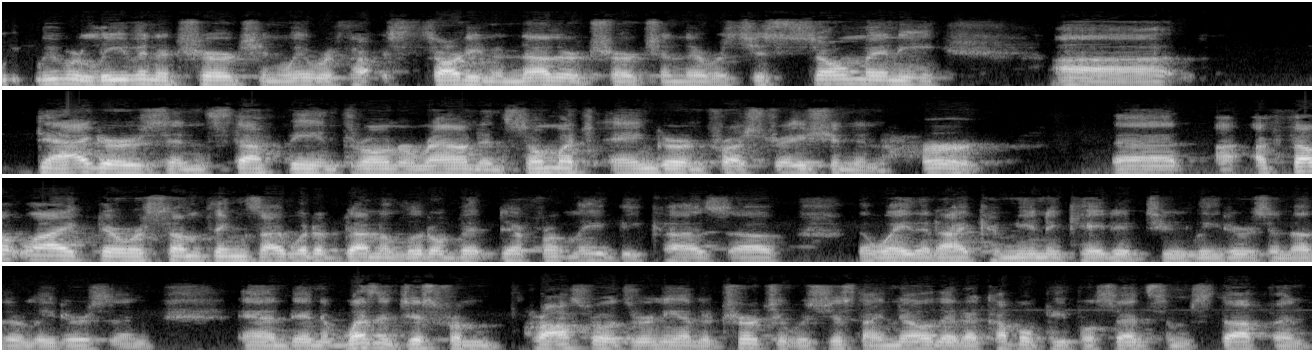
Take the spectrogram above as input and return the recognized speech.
we, we were leaving a church and we were th- starting another church, and there was just so many uh, daggers and stuff being thrown around, and so much anger and frustration and hurt that I, felt like there were some things I would have done a little bit differently because of the way that I communicated to leaders and other leaders, and and and it wasn't just from Crossroads or any other church. It was just I know that a couple people said some stuff, and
